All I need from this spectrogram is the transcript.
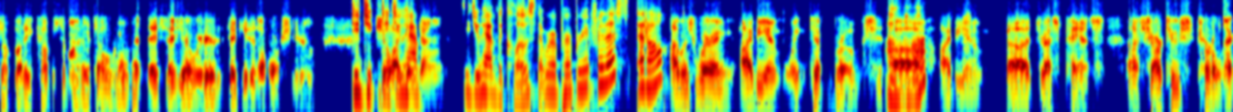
somebody comes to my hotel room and they say, yeah, we're here to take you to the horse, you know. Did you, so did you have, down, did you have the clothes that were appropriate for this at all? I was wearing IBM wingtip brogues, uh-huh. uh, IBM uh, dress pants, a chartreuse turtleneck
